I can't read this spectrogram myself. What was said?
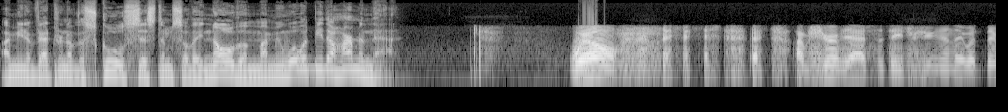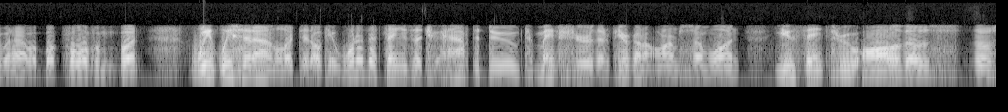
I mean, a veteran of the school system, so they know them. I mean, what would be the harm in that? Well, I'm sure if you asked the teachers union, they would they would have a book full of them. But we we sat down and looked at okay, what are the things that you have to do to make sure that if you're going to arm someone, you think through all of those those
